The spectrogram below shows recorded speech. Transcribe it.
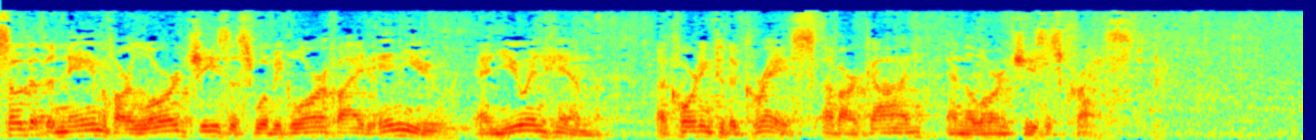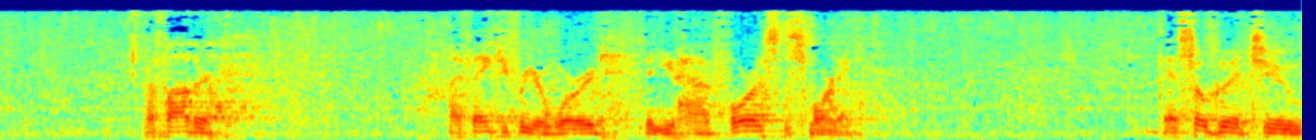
so that the name of our Lord Jesus will be glorified in you and you in him according to the grace of our God and the Lord Jesus Christ. Our Father, I thank you for your word that you have for us this morning. it's so good to,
